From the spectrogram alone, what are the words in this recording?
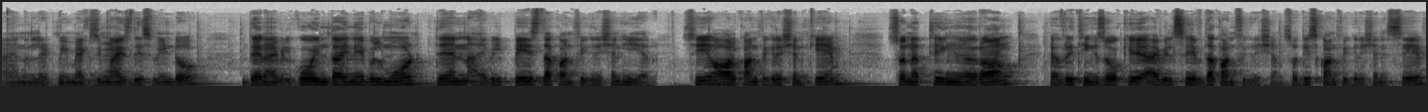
and let me maximize this window. Then I will go in the enable mode. Then I will paste the configuration here. See all configuration came. So nothing uh, wrong. Everything is okay. I will save the configuration. So this configuration is saved.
